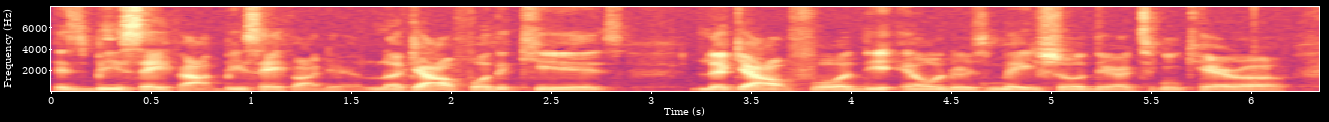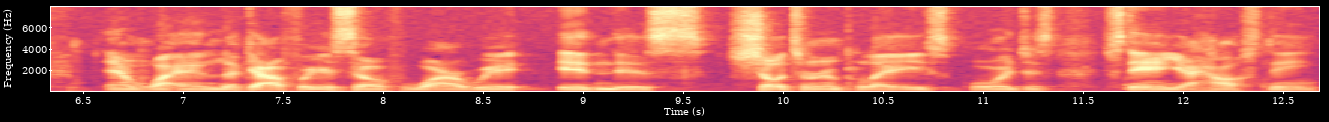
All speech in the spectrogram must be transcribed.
is be safe out. Be safe out there. Look out for the kids. Look out for the elders. Make sure they're taken care of and and look out for yourself while we're in this shelter in place or just stay in your house thing.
